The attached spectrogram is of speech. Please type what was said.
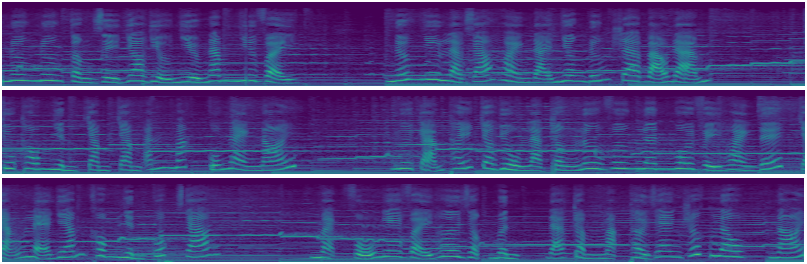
Nương nương cần gì do dự nhiều năm như vậy? Nếu như là giáo hoàng đại nhân đứng ra bảo đảm, Chu thông nhìn chầm chầm ánh mắt của nàng nói, Ngươi cảm thấy cho dù là Trần Lưu Vương lên ngôi vị hoàng đế, Chẳng lẽ dám không nhìn quốc giáo? Mạc Vũ nghe vậy hơi giật mình, Đã trầm mặt thời gian rất lâu, Nói,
